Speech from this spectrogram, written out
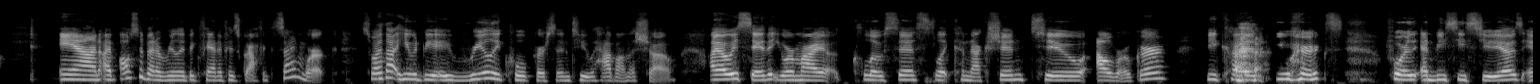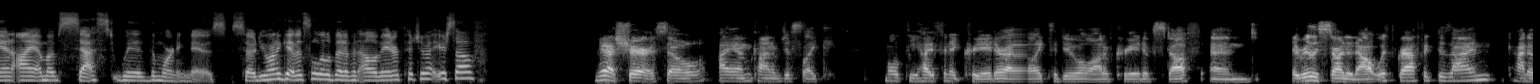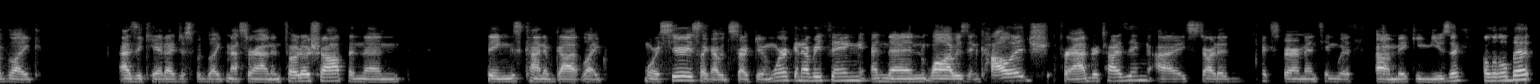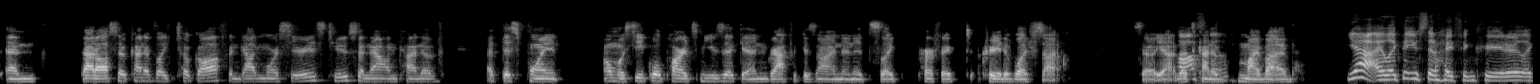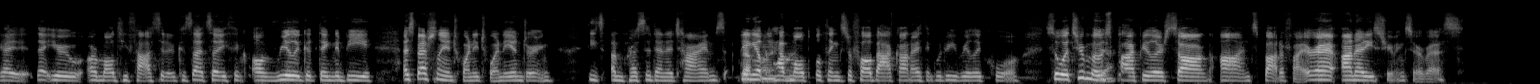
And I've also been a really big fan of his graphic design work. So I thought he would be a really cool person to have on the show. I always say that you're my closest like connection to Al Roker because he works for the NBC studios and I am obsessed with the morning news. So do you want to give us a little bit of an elevator pitch about yourself? Yeah, sure. So I am kind of just like multi hyphenate creator. I like to do a lot of creative stuff. And it really started out with graphic design, kind of like as a kid, I just would like mess around in Photoshop. And then things kind of got like more serious. Like I would start doing work and everything. And then while I was in college for advertising, I started experimenting with uh, making music a little bit. And that also kind of like took off and got more serious too. So now I'm kind of at this point almost equal parts music and graphic design and it's like perfect creative lifestyle so yeah that's kind of my vibe Yeah, I like that you said hyphen creator, like I that you are multifaceted because that's I think a really good thing to be, especially in 2020 and during these unprecedented times. Being able to have multiple things to fall back on, I think would be really cool. So, what's your most popular song on Spotify or on any streaming service?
